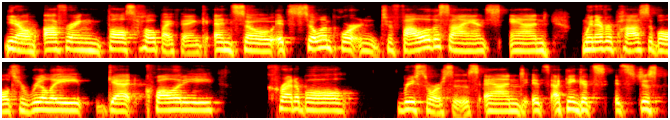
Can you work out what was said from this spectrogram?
you know, offering false hope, I think. And so it's so important to follow the science and whenever possible to really get quality, credible resources. And it's, I think it's, it's just,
